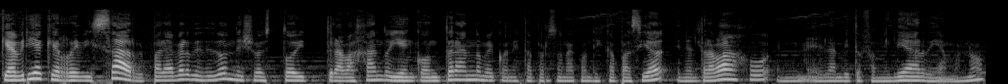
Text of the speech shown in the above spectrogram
que habría que revisar para ver desde dónde yo estoy trabajando y encontrándome con esta persona con discapacidad en el trabajo, en, el ámbito familiar, digamos, ¿no?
